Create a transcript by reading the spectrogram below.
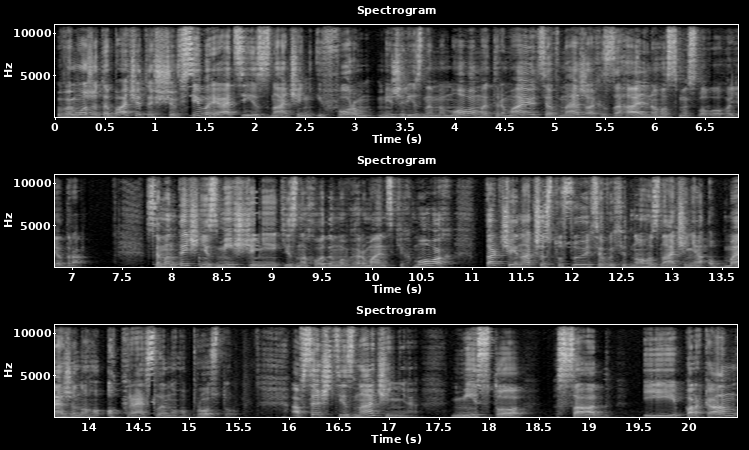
Ви можете бачити, що всі варіації значень і форм між різними мовами тримаються в межах загального смислового ядра. Семантичні зміщення, які знаходимо в германських мовах, так чи інакше стосуються вихідного значення обмеженого окресленого простору. А все ж ці значення місто, сад і паркан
